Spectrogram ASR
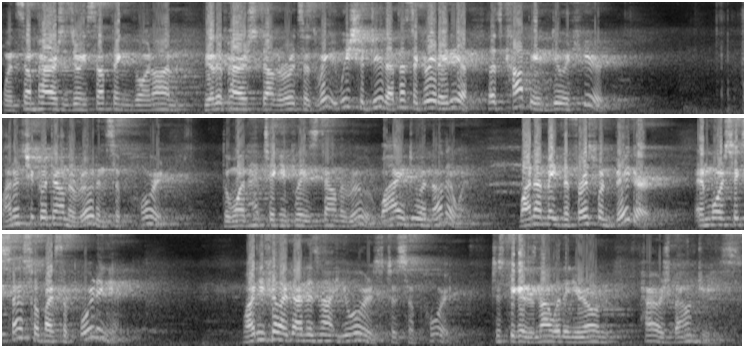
when some parish is doing something going on, the other parish down the road says, Wait, we should do that. That's a great idea. Let's copy it and do it here. Why don't you go down the road and support the one taking place down the road? Why do another one? Why not make the first one bigger and more successful by supporting it? Why do you feel like that is not yours to support? Just because it's not within your own parish boundaries.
